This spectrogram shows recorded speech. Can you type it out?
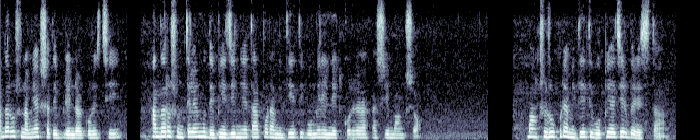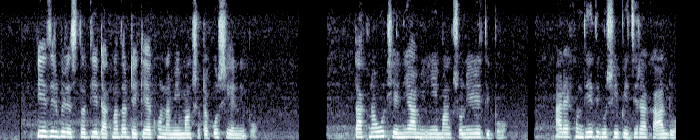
আদা রসুন আমি একসাথে ব্লেন্ডার করেছি। আদা রসুন তেলের মধ্যে ভেজে নিয়ে তারপর আমি দিয়ে দিব মেরিনেট করে রাখা সেই মাংস। মাংসের উপরে আমি দিয়ে দিব পেঁয়াজের বেরেস্তা। পেঁয়াজের বেরেস্তা দিয়ে ডাকনাদার ডেকে এখন আমি মাংসটা কষিয়ে নিব। ডাকনা উঠিয়ে নিয়ে আমি এই মাংস নেড়ে দিব। আর এখন দিয়ে দিব সেই ভেজে রাখা আলু।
